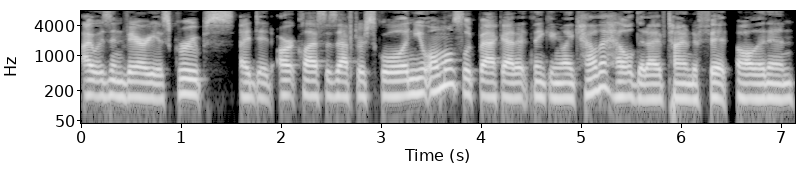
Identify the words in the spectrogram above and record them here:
I was in various groups. I did art classes after school. And you almost look back at it thinking, like, how the hell did I have time to fit all it in?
